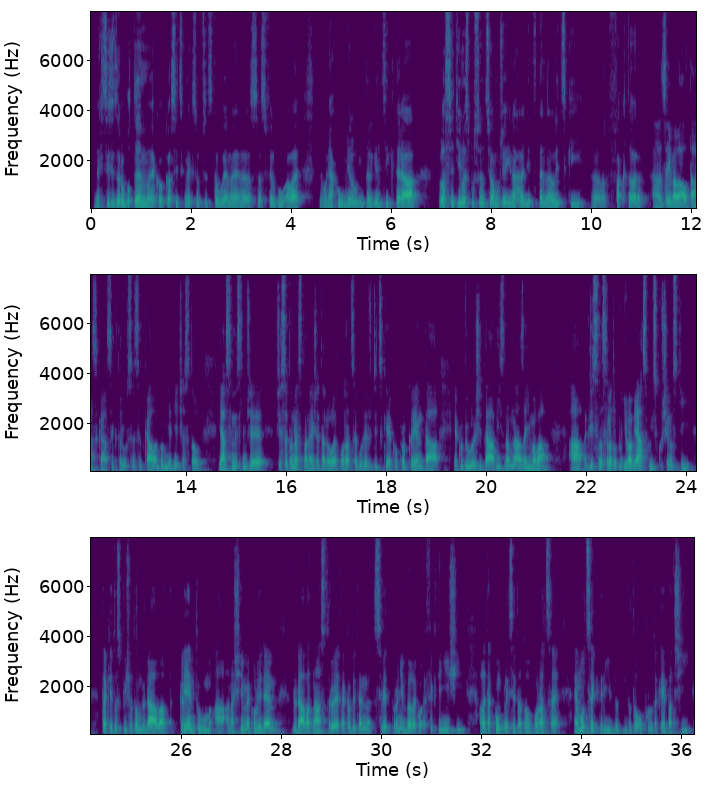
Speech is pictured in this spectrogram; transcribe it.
nechci říct robotem, jako klasickým, jak se představujeme eh, z, z filmu, ale nebo nějakou umělou inteligencí, která vlastně tímhle způsobem třeba může i nahradit ten lidský uh, faktor? Zajímavá otázka, se kterou se setkávám poměrně často. Já si myslím, že, že se to nestane, že ta role poradce bude vždycky jako pro klienta jako důležitá, významná, zajímavá. A když se zase na to podívám já svojí zkušeností, tak je to spíš o tom dodávat klientům a, a našim jako lidem, dodávat nástroje tak, aby ten svět pro ně byl jako efektivnější, ale ta komplexita toho poradce, emoce, které do, do toho obchodu také patří,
